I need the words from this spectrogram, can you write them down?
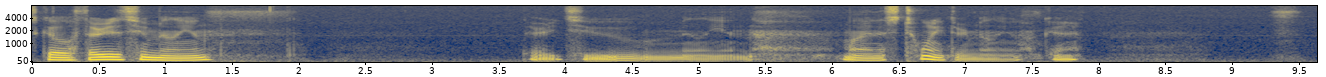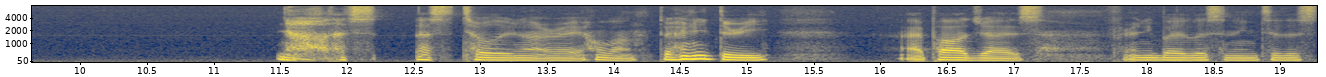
let's go 32 million. 32 million minus 23 million. Okay. No, that's that's totally not right. Hold on. 33. I apologize for anybody listening to this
